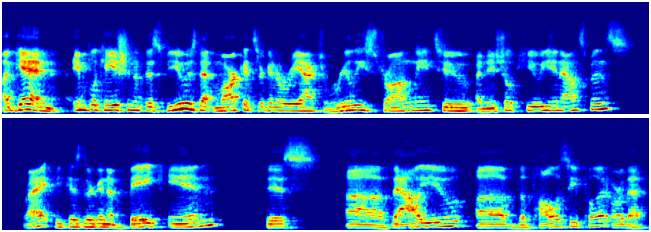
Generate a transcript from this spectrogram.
again, implication of this view is that markets are going to react really strongly to initial QE announcements right? Because they're going to bake in this uh, value of the policy put or that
